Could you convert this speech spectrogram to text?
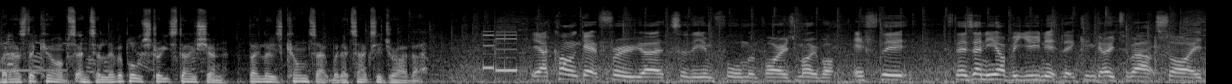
But as the cops enter Liverpool Street Station, they lose contact with the taxi driver. Yeah, I can't get through uh, to the informant via his mobile. If the if there's any other unit that can go to outside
